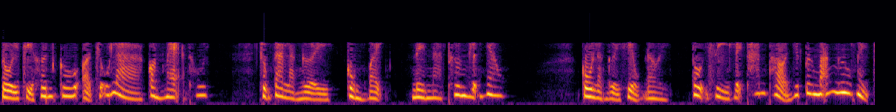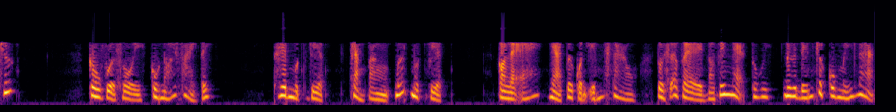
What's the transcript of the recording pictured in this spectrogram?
Tôi chỉ hơn cô ở chỗ là còn mẹ thôi. Chúng ta là người cùng bệnh nên là thương lẫn nhau. Cô là người hiểu đời, tội gì lại than thở như tư mã ngưu ngày trước. Câu vừa rồi cô nói phải đấy. Thêm một việc chẳng bằng bớt một việc. Có lẽ nhà tôi còn yếm xào, tôi sẽ về nói với mẹ tôi đưa đến cho cô mấy lạng.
